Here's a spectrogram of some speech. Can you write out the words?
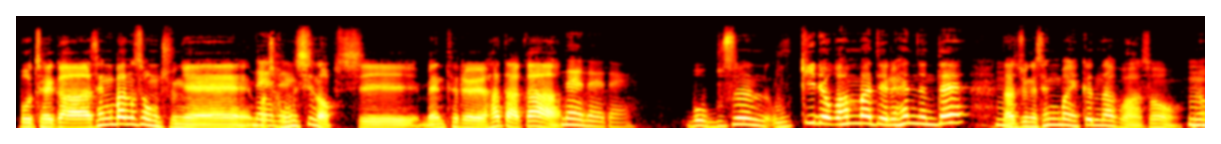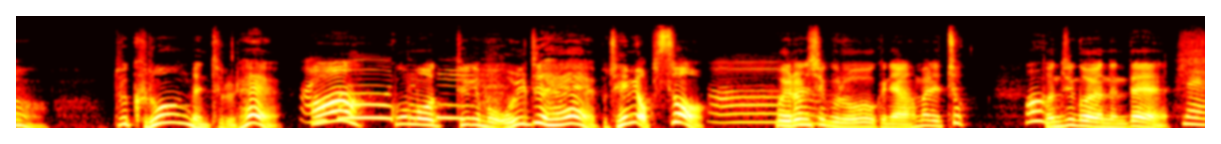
뭐 제가 생방송 중에 뭐 네네. 정신 없이 멘트를 하다가 네네네. 뭐 무슨 웃기려고 한마디를 했는데 음. 나중에 생방이 끝나고 와서 야, 너왜 그런 멘트를 해? 아이고, 어, 그거 뭐 되게 뭐 올드해. 뭐 재미없어. 아. 뭐 이런 식으로 그냥 한마디 툭 어. 던진 거였는데 네.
